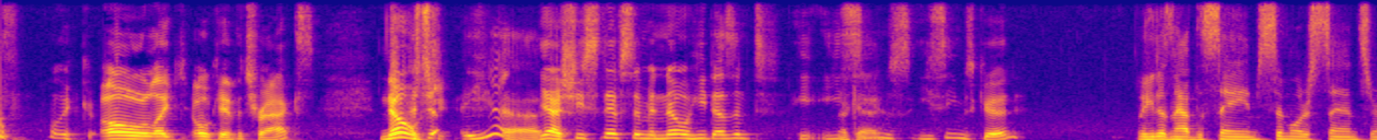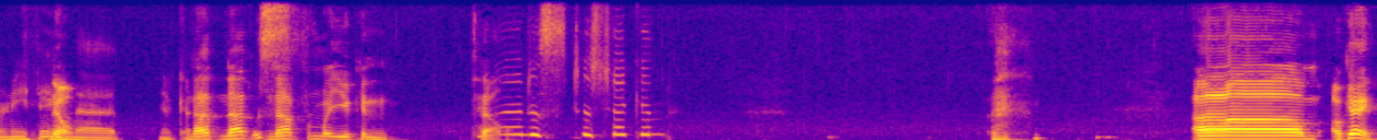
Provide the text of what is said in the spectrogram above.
like, oh, like, okay, the tracks? No, It's ju- she- yeah, yeah, she sniffs him and no, he doesn't. He, he Okay. seems he seems good. But he doesn't have the same similar sense or anything No. that. Okay. Not not This- not from what you can tell. Eh, just just checking. Um. Okay.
